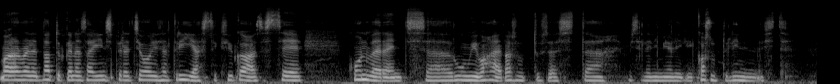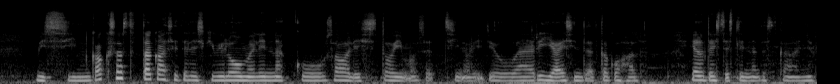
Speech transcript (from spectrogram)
ma arvan, et natukene sai inspiratsiooni sealt Riiast, eks ju ka, sest see konverents äh, ruumi vahekasutusest, äh, mis selle nimi oligi, Kasutu linn vist, mis siin kaks aastat tagasi Telliskivi loomelinnaku saalis toimus, et siin olid ju äh, Riia esindajad ka kohal ja no teistest linnadest ka, on ju.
